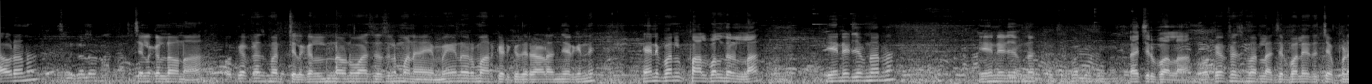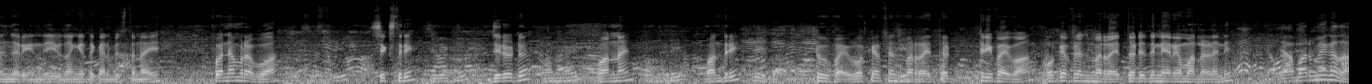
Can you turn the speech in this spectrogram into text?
ఎవరన్నా? చిలకల డౌనా ఓకే ఫ్రెండ్స్ మరి చిలకల డౌన్ వాసేసులు మన ఎమ్మెగనూరు మార్కెట్కి రావడం జరిగింది. ఎన్ని పనులు? పాల పాల దొరలా ఏం రేటు చెప్పినారా? ఏం రేటు చెప్పినారు? లక్ష రూపాయల ఓకే ఫ్రెండ్స్ మరి లక్ష రూపాయలు అయితే చెప్పడం జరిగింది. ఈ విధంగా అయితే కనిపిస్తున్నాయి. ఫోన్ నెంబర్ అబ్బా? Six three zero two one nine one three two five okay friends మరి రైతు త్రీ ఫైవా ఓకే ఫ్రెండ్స్ మరి రైతు అయితే నేరుగా మాట్లాడండి. వ్యాపారమే కదా.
